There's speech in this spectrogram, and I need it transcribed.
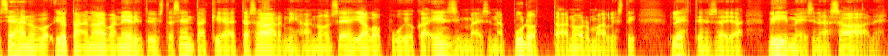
sehän on jotain aivan erityistä sen takia, että saarnihan on se jalopuu, joka ensimmäisenä pudottaa normaalisti lehtensä ja viimeisenä saane.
